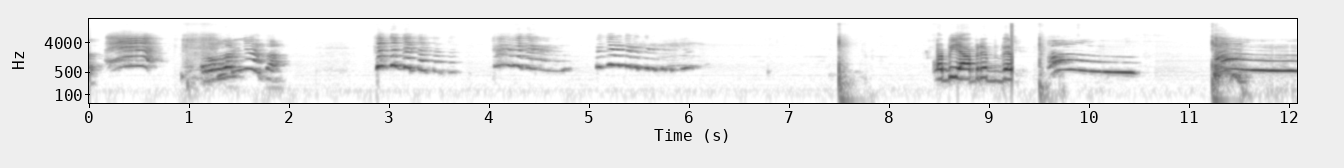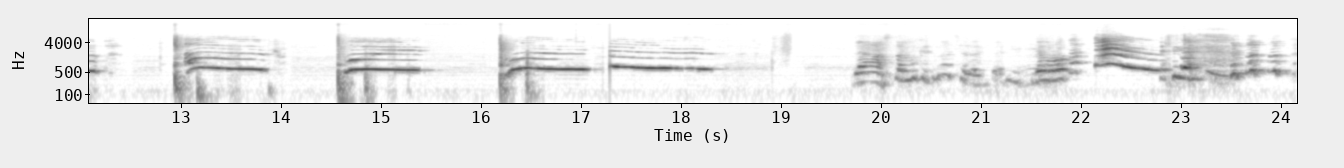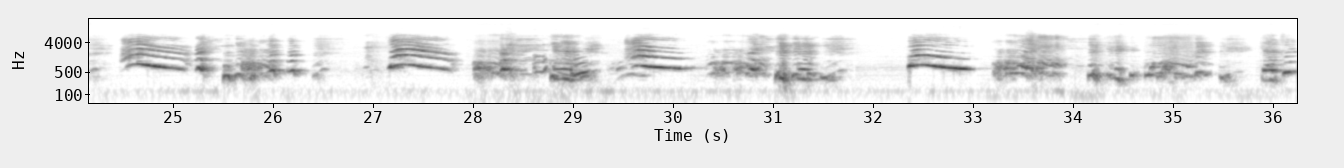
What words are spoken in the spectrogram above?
वाला नहीं आता अभी आप रे अच्छा Yeah. कैसे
